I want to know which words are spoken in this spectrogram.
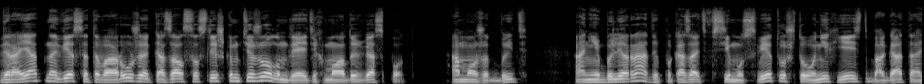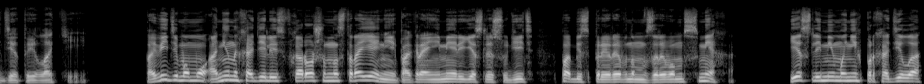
Вероятно, вес этого оружия казался слишком тяжелым для этих молодых господ. А может быть, они были рады показать всему свету, что у них есть богато одетые лакеи. По-видимому, они находились в хорошем настроении, по крайней мере, если судить по беспрерывным взрывам смеха. Если мимо них проходила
